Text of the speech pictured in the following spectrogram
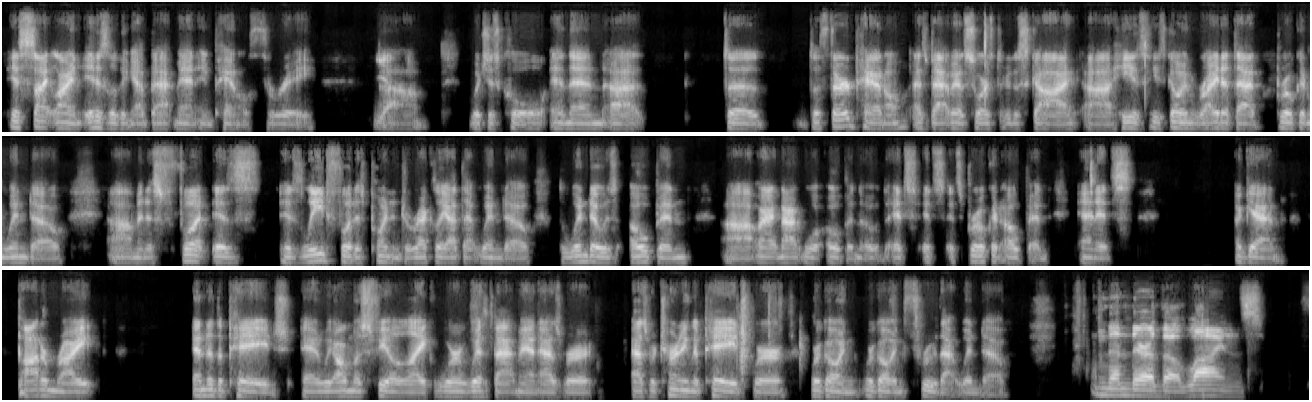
his sight line is looking at Batman in panel three. Yeah. Um, which is cool. And then uh, the the third panel, as Batman soars through the sky, uh, he is he's going right at that broken window, um, and his foot is his lead foot is pointed directly at that window. The window is open, uh, right? Not well, open though. It's it's it's broken open, and it's again bottom right end of the page and we almost feel like we're with batman as we're as we're turning the page we're we're going we're going through that window. And then there are the lines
